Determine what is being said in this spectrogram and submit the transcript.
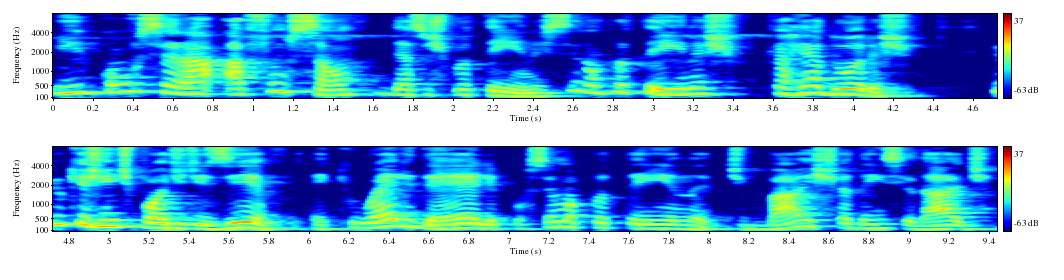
e qual será a função dessas proteínas? Serão proteínas carreadoras. E o que a gente pode dizer é que o LDL, por ser uma proteína de baixa densidade,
